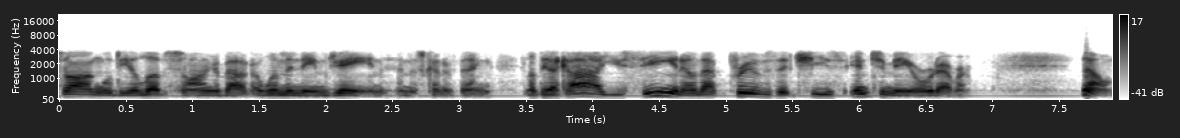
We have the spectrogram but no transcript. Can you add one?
song will be a love song about a woman named Jane and this kind of thing. And I'll be like, ah, you see, you know, that proves that she's into me or whatever. No,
